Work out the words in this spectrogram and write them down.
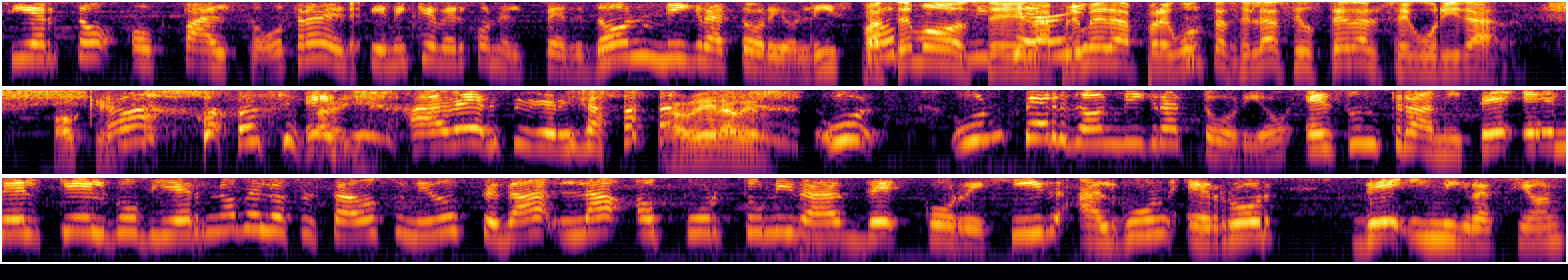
cierto o falso. Otra vez, Eh. tiene que ver con el perdón migratorio. ¿Listo? Pasemos, eh, la primera pregunta se la hace usted al seguridad. Ok. Ah, ok. Ay. A ver, seguridad. A ver, a ver. Un, un perdón migratorio es un trámite en el que el gobierno de los Estados Unidos te da la oportunidad de corregir algún error de inmigración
